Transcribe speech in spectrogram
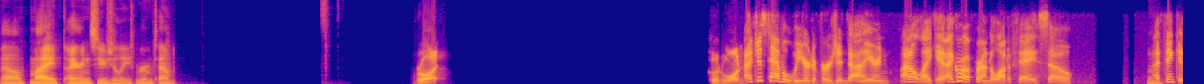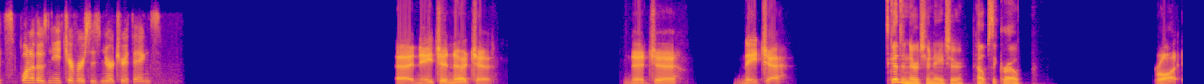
Oh, my iron's usually room temp. Right. Good one. I just have a weird aversion to iron. I don't like it. I grew up around a lot of Fae, so I Hmm. think it's one of those nature versus nurture things. Uh, nature, nurture. Nurture, nature. It's good to nurture nature. Helps it grow. Right.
